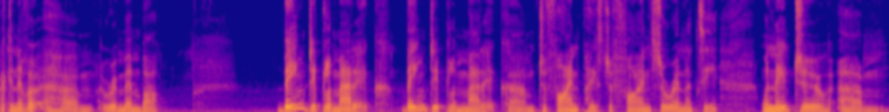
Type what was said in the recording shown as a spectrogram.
I can never um, remember being diplomatic, being diplomatic um, to find peace, to find serenity. We need to um,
